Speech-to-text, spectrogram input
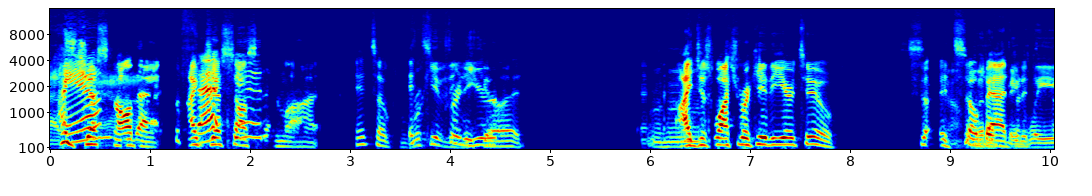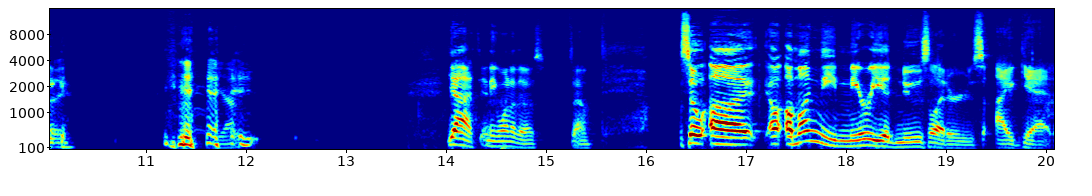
I And- just saw that. I fat just saw kid. Sandlot. It's a it's Rookie of the pretty Year. good. Mhm. I just watched Rookie of the Year too. So, it's Yeah. so bad, Big but it's League. good. Yeah. Yeah, any one of those. So, so uh, among the myriad newsletters I get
